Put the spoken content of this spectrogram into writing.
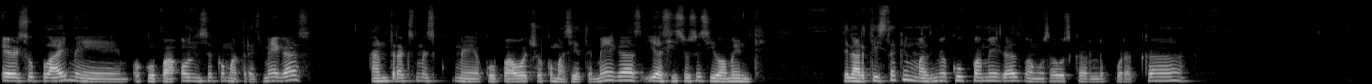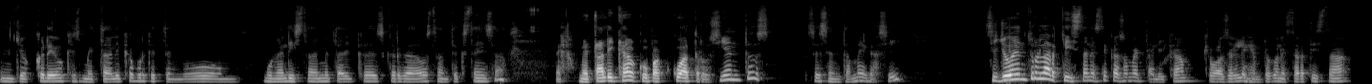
Air Supply me ocupa 11,3 megas, Anthrax me, me ocupa 8,7 megas y así sucesivamente. El artista que más me ocupa megas, vamos a buscarlo por acá. Yo creo que es Metallica porque tengo una lista de Metallica descargada bastante extensa. Bueno, Metallica ocupa 460 megas, ¿sí? Si yo entro al artista, en este caso Metallica, que voy a hacer el ejemplo con este artista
